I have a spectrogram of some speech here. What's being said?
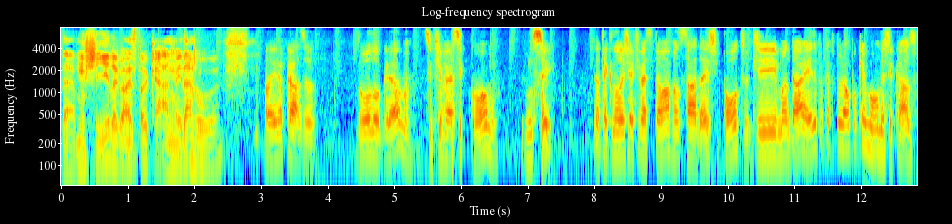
da mochila e começa a tocar no meio da rua. Falei no caso do holograma, se tivesse como, não sei. Se a tecnologia tivesse tão avançada a esse ponto de mandar ele pra capturar o Pokémon nesse caso.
